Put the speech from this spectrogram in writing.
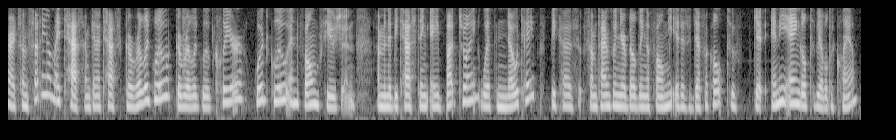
All right, so I'm setting up my test. I'm going to test Gorilla Glue, Gorilla Glue Clear, Wood Glue, and Foam Fusion. I'm going to be testing a butt joint with no tape because sometimes when you're building a foamie, it is difficult to get any angle to be able to clamp.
